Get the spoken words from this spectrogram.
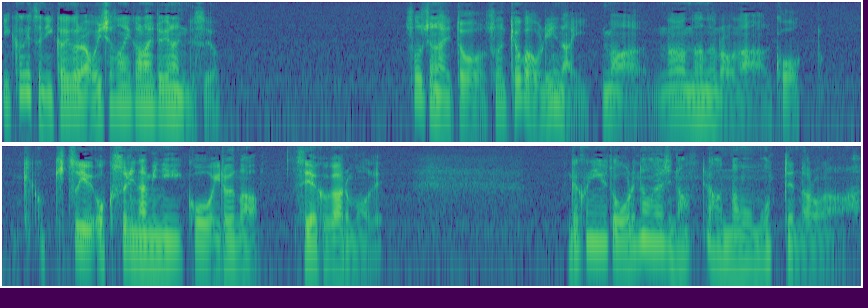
1ヶ月に1回ぐらいお医者さん行かないといけないんですよ。そうじゃないと、その許可が下りない。まあ、な、なんだろうな、こう、結構きついお薬並みに、こう、いろいろな制約があるもので。逆に言うと、俺の親父なんであんなもん持ってんだろうな。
